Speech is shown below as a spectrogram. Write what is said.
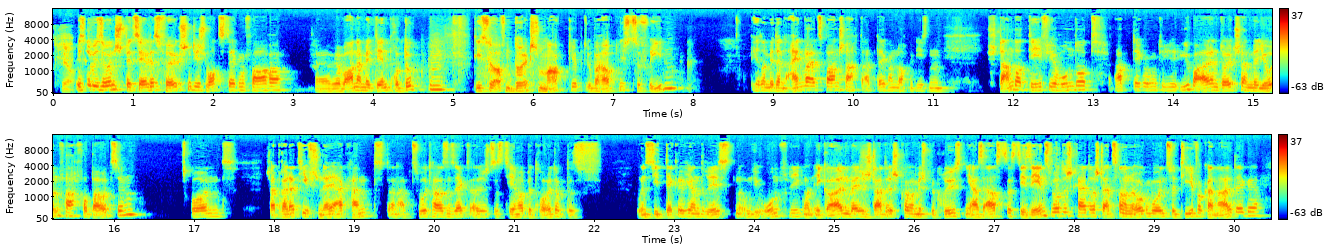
Ja. Ist sowieso ein spezielles Völkchen, die Schwarzdeckenfahrer. Äh, wir waren ja mit den Produkten, die es so auf dem deutschen Markt gibt, überhaupt nicht zufrieden. Weder mit den einwalzbaren Schachtabdeckungen noch mit diesen Standard D400 Abdeckungen, die überall in Deutschland millionenfach verbaut sind. Und ich habe relativ schnell erkannt, dann ab 2006, als ich das Thema betreut habe, dass uns die Deckel hier in Dresden um die Ohren fliegen. Und egal in welche Stadt ich komme, mich begrüßt nie als erstes die Sehenswürdigkeit der Stadt, sondern irgendwo ein zu tiefer Kanaldeckel.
